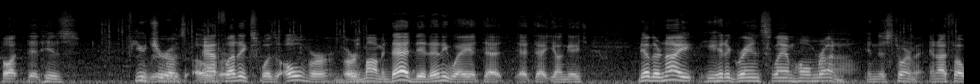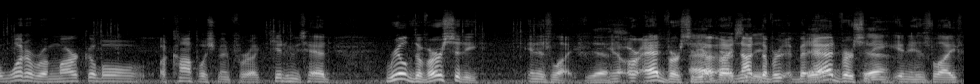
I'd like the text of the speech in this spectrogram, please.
thought that his future of athletics was over, or his mom and dad did anyway at that at that young age. The other night, he hit a grand slam home run in this tournament, and I thought, what a remarkable accomplishment for a kid who's had real diversity in his life, Yes. you know, or adversity, uh, uh, not Adversity. diver- but Yeah, adversity yeah. in his life,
